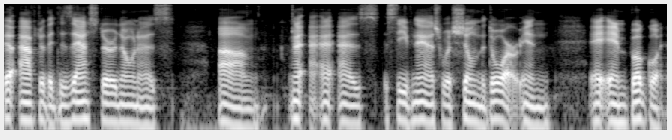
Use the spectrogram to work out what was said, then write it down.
the after the disaster known as um as Steve Nash was shown the door in in Brooklyn.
